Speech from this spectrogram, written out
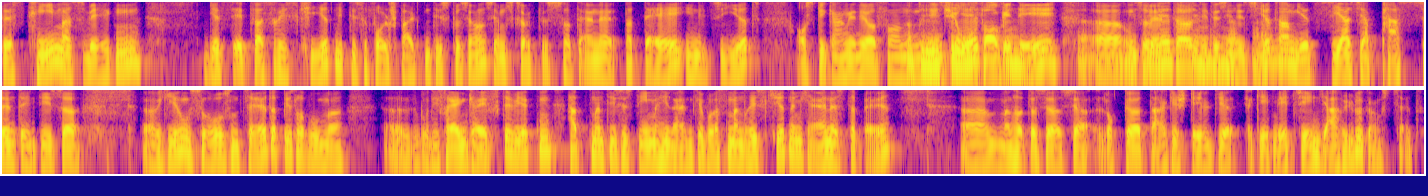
des Themas wegen jetzt etwas riskiert mit dieser Vollspaltendiskussion. Sie haben es gesagt, das hat eine Partei initiiert, ausgegangen ja von NGO, VGD ja, äh, und so weiter, die das initiiert haben. Jetzt sehr, sehr passend in dieser äh, regierungslosen Zeit, ein bisschen, wo man äh, wo die freien Kräfte wirken, hat man dieses Thema hineingeworfen. Man riskiert nämlich eines dabei. Äh, man hat das ja sehr locker dargestellt. Wir ergeben eh zehn Jahre Übergangszeit.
